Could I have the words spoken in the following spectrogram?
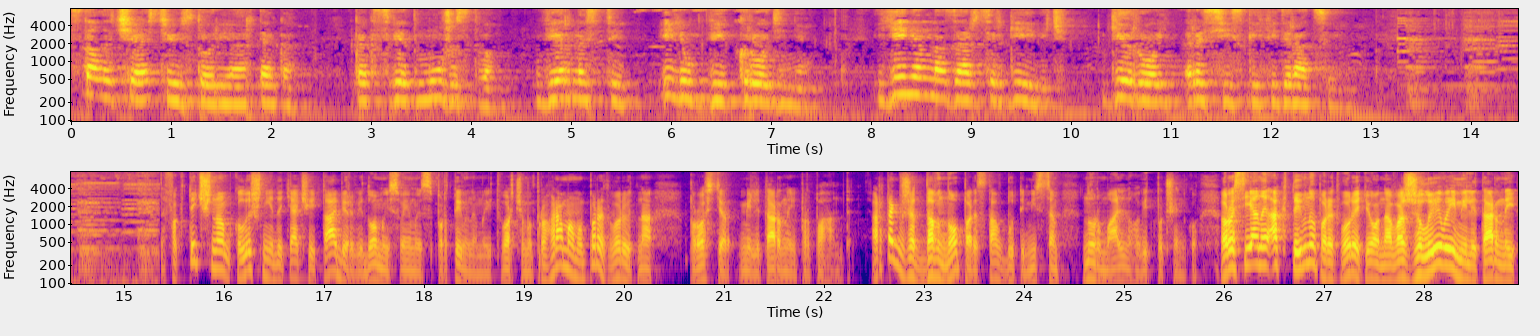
стала частью истории Артека, как свет мужества, верности и любви к родине. Енин Назар Сергеевич, герой Российской Федерации. Фактично, колишній дитячий табір, відомий своїми спортивними і творчими програмами, перетворюють на простір мілітарної пропаганди. Артек вже давно перестав бути місцем нормального відпочинку. Росіяни активно перетворюють його на важливий мілітарний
